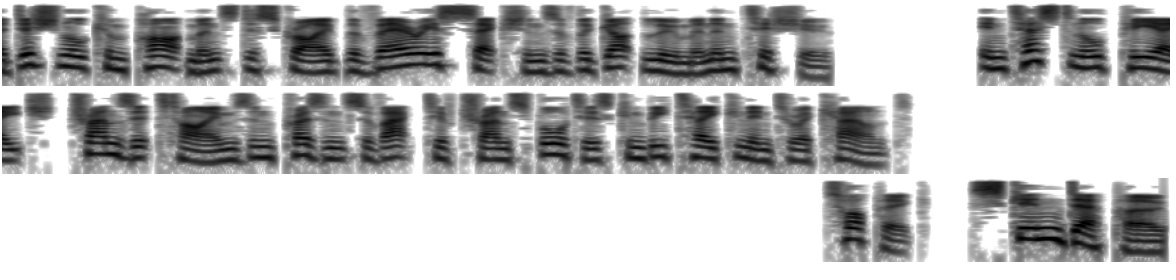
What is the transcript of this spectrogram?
additional compartments describe the various sections of the gut lumen and tissue. Intestinal pH, transit times and presence of active transporters can be taken into account. Topic: Skin depot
